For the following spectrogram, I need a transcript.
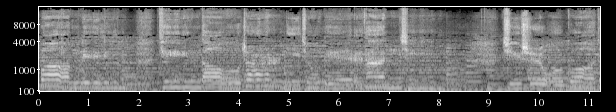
窗棂。听到这儿，你就别担心，其实我过得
